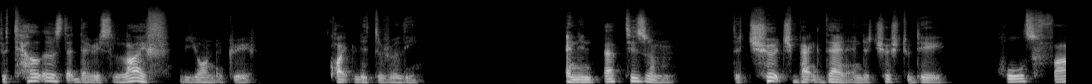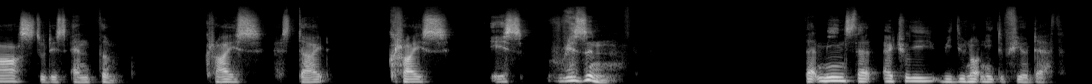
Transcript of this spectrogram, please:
to tell us that there is life beyond the grave, quite literally. And in baptism, the church back then and the church today holds fast to this anthem. Christ has died, Christ is risen. That means that actually we do not need to fear death.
